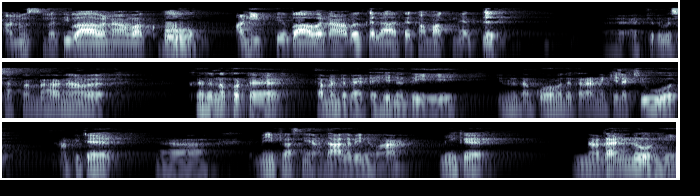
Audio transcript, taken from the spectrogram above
අනුස්මති භාවනාවක් හෝ අනිත්‍ය භාවනාව කළාට කමක් නැද්ද? ඇත්තටම සක්මන් භාවනාව කරනකොට Tamanට වැටහෙන දේ එහෙම නැත්නම් කොහොමද කරන්න කියලා කිව්වොත් අපිට මේ ප්‍රශ්නේ අදාළ වෙනවා. මේක නගන්න ඕනේ.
